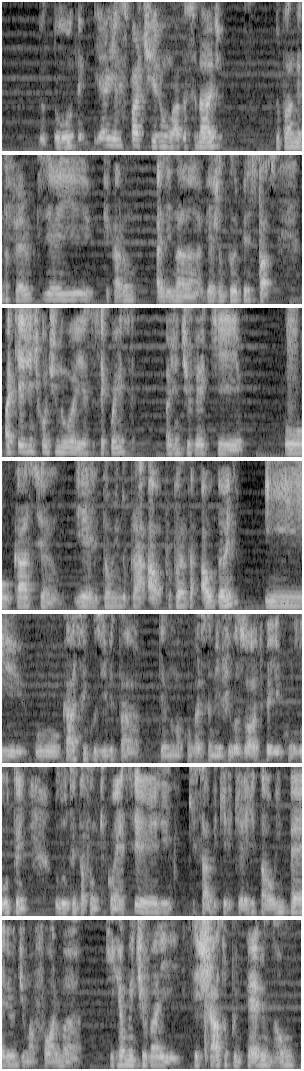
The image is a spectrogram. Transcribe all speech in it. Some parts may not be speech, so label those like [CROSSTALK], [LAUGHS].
do, do Luten, e aí eles partiram lá da cidade, do planeta Ferrix, e aí ficaram ali na, viajando pelo hiperespaço. Aqui a gente continua aí essa sequência, a gente vê que o Cassian e ele estão indo para o planeta Aldani e o Cassian inclusive está tendo uma conversa meio filosófica ali com o Luten. O Luten tá falando que conhece ele, que sabe que ele quer irritar o Império de uma forma que realmente vai ser chato pro Império, não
